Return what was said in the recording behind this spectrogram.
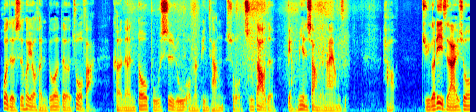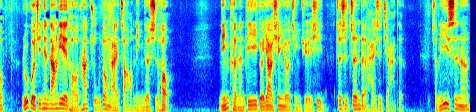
或者是会有很多的做法。可能都不是如我们平常所知道的表面上的那样子。好，举个例子来说，如果今天当猎头他主动来找您的时候，您可能第一个要先有警觉性，这是真的还是假的？什么意思呢？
